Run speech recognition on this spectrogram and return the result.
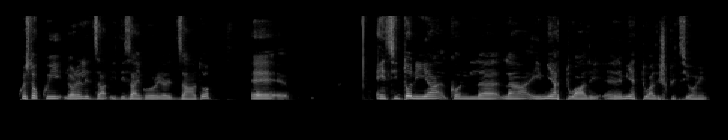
Questo qui l'ho realizzato, il design che ho realizzato è, è in sintonia con la, la, attuali, eh, le mie attuali iscrizioni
